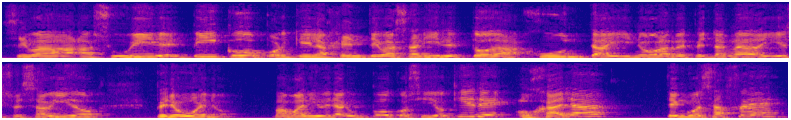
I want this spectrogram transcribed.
se va a subir el pico porque la gente va a salir toda junta y no va a respetar nada y eso es sabido. Pero bueno, vamos a liberar un poco si Dios quiere, ojalá, tengo esa fe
